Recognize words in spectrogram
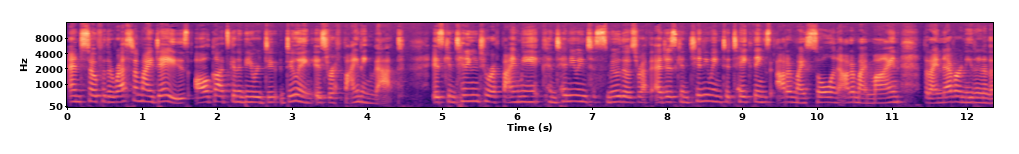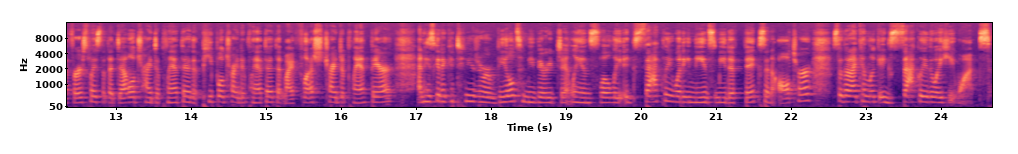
And so for the rest of my days, all God's going to be redo- doing is refining that is continuing to refine me, continuing to smooth those rough edges, continuing to take things out of my soul and out of my mind that I never needed in the first place, that the devil tried to plant there, that people tried to plant there, that my flesh tried to plant there. And he's going to continue to reveal to me very gently and slowly exactly what he needs me to fix and alter so that I can look exactly the way he wants.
